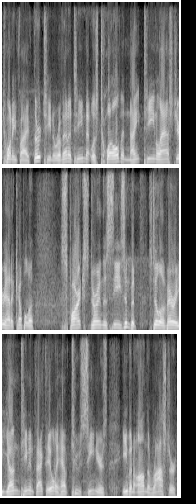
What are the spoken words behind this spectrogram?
25 13. A Ravenna team that was 12 and 19 last year, had a couple of sparks during the season, but still a very young team. In fact, they only have two seniors even on the roster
